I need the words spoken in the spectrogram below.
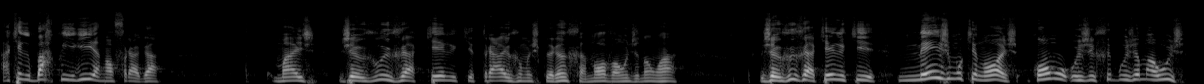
Aquele barco iria naufragar. Mas Jesus é aquele que traz uma esperança nova onde não há. Jesus é aquele que, mesmo que nós, como os discípulos de Emaús,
